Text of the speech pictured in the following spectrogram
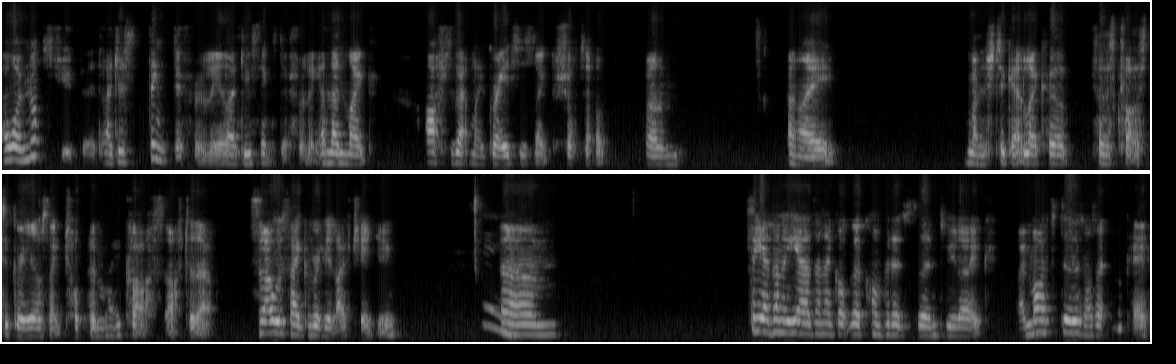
oh, I'm not stupid. I just think differently, and I do things differently. And then like after that, my grades just like shot up, um, and I managed to get like a first class degree. I was like top in my class after that, so that was like really life changing. Um, so yeah, then yeah, then I got the confidence to then do like my masters. And I was like, okay.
